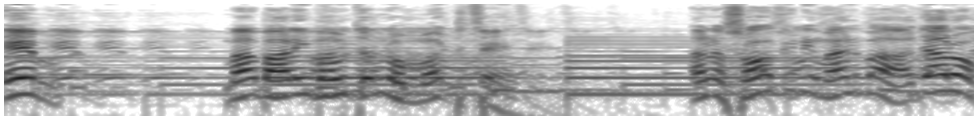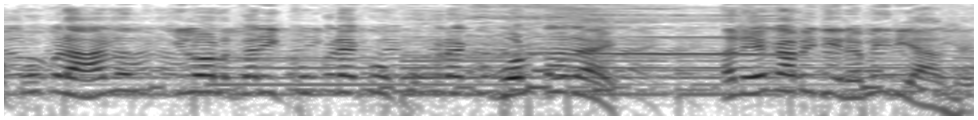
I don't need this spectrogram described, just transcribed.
એમ માં બાળી બહુચરનો મઠ છે. અને શોખની માલમાં હજારો કુકડા આનંદ કિલોલ કરી કુકડે કુ કુકડે કુ બોલતા જાય અને એકાબીજી રમી રહ્યા છે.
